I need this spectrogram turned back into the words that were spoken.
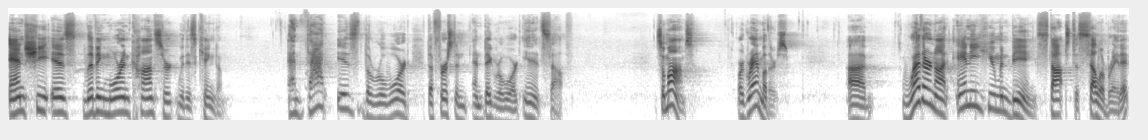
and she is living more in concert with his kingdom. And that is the reward, the first and, and big reward in itself. So, moms or grandmothers, uh, whether or not any human being stops to celebrate it,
